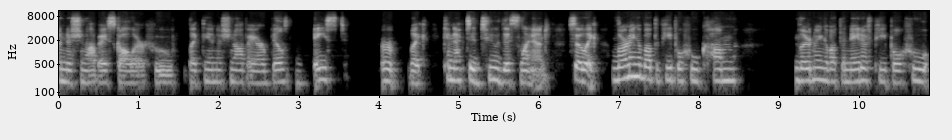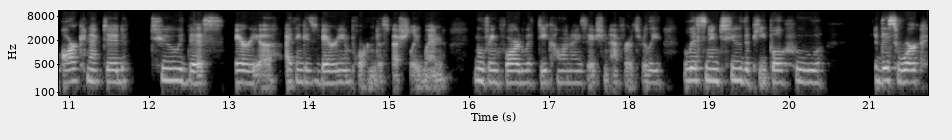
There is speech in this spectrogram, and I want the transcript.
Anishinaabe scholar who, like the Anishinaabe, are built based or like connected to this land. So, like learning about the people who come, learning about the Native people who are connected to this area, I think is very important, especially when moving forward with decolonization efforts, really listening to the people who this work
